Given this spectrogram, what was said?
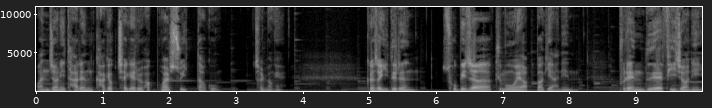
완전히 다른 가격 체계를 확보할 수 있다고 설명해. 그래서 이들은 소비자 규모의 압박이 아닌 브랜드의 비전이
